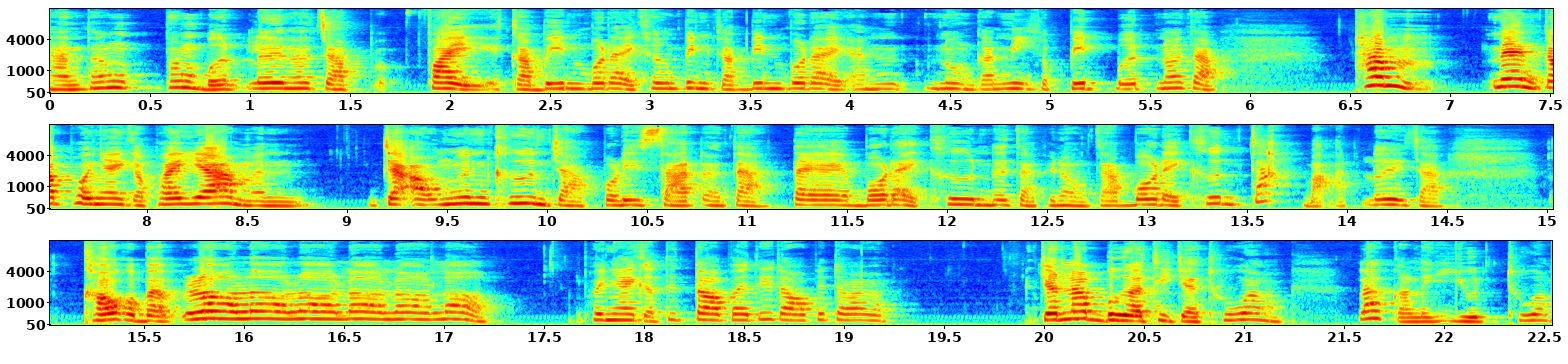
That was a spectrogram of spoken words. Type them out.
หันทั้งทั้งเบิดเลยเนาะจ้ะไฟกับบินบ่ได้เครื่องบินกับบินบ่ได้อันนู่นกันนี่ก็ปิดเบิดเนาะจ้ะทำแน่นกับพ่อใหญ่กับพยายามอันจะเอาเงินคืนจากบริษัทอะจ้ะแต่บ่ได้คืนเลยจ้ะพี่น้องจ้ะบ่ได้คืนจักบาทเลยจ้ะเขาก็แบบล่อล่อล่อล่อล่อล่อ พ่อใหญ่ก็ติดต่อไปติดต่อไปติดต่อจนเราเบื่อที่จะท่วงเราก็เลยหยุดท่วง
